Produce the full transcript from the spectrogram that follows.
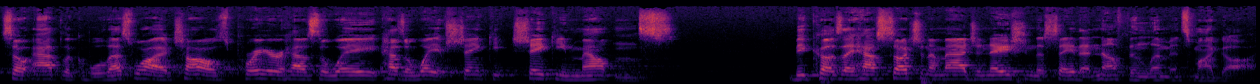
so applicable. That's why a child's prayer has a way has a way of shaking, shaking mountains. Because they have such an imagination to say that nothing limits my God.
